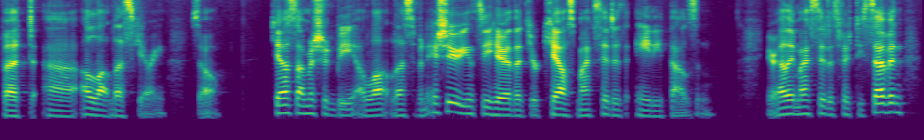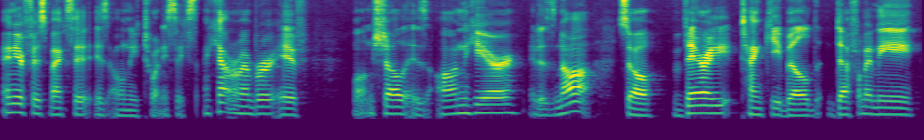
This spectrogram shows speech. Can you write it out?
but uh, a lot less scary. So chaos damage should be a lot less of an issue. You can see here that your chaos max hit is 80,000. Your LA max hit is 57, and your phys max hit is only 26. I can't remember if Molten Shell is on here. It is not. So very tanky build. Definitely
